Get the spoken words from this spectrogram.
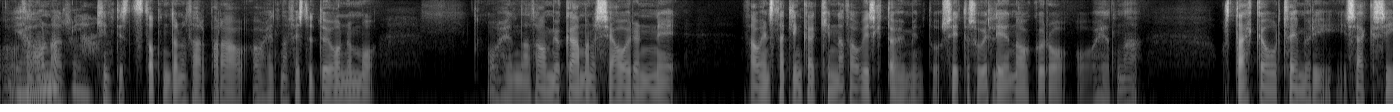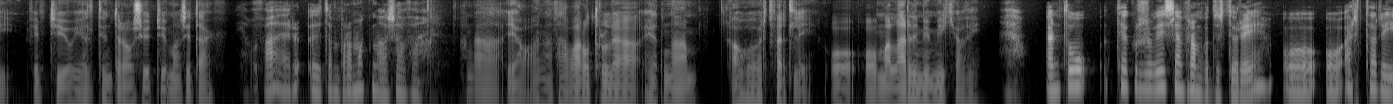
og Já, þannig að maður kynntist stopnundunum þar bara á, á hérna, fyrstu dögunum og, og hérna, það var mjög gaman að sjá í rauninni þá einstaklinga, kynna þá viðskiptahugmynd og sitja svo við hliðin á okkur og, og, hérna, og stækka úr tveimur í, í 6 í 50 og ég held í 170 manns í dag. Já, það er auðvitað bara magnað að sjá það. þannig að, já, þannig að það var ótrúlega hérna, áhugavert ferli og, og maður lærði mjög mikið á því. En þú tekur svo við sem framgættustjóri og, og ert þar í,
